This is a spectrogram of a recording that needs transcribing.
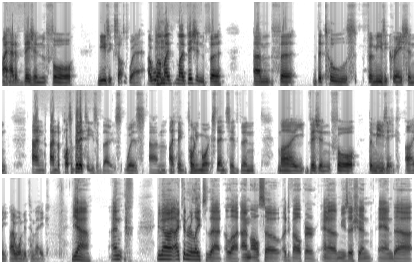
I had a vision for music software. Uh, well, mm-hmm. my my vision for um, for the tools for music creation and and the possibilities of those was, um, I think, probably more extensive than my vision for the music I I wanted to make. Yeah, and you know I can relate to that a lot. I'm also a developer and a musician, and uh,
